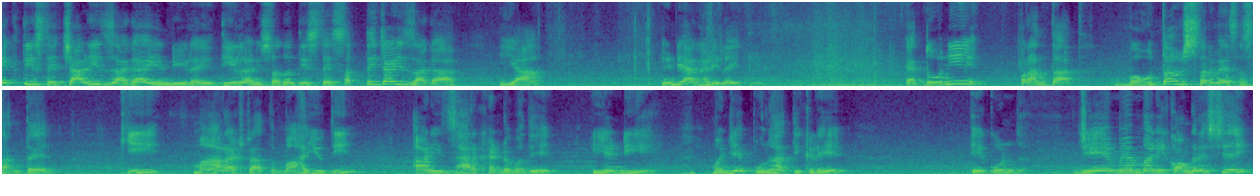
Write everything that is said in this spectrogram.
एकतीस ते चाळीस जागा एन डी एला येतील आणि सदतीस ते सत्तेचाळीस जागा या इंडिया आघाडीला येतील. या दोन्ही प्रांतात बहुतांश सर्वे असं सांगतंय की महाराष्ट्रात महायुती आणि झारखंडमध्ये एन डी ए. म्हणजे पुन्हा तिकडे एकूण जे एम एम आणि काँग्रेसची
